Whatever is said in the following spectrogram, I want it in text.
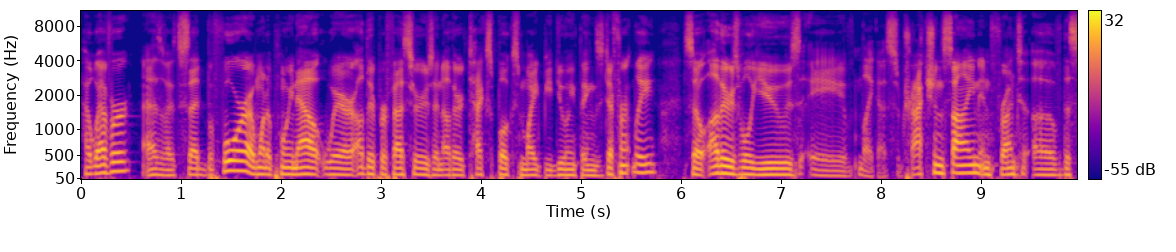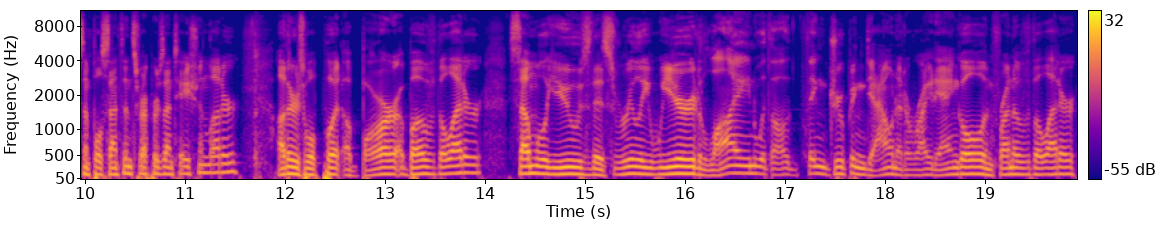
However, as I've said before, I want to point out where other professors and other textbooks might be doing things differently. So others will use a like a subtraction sign in front of the simple sentence representation letter. Others will put a bar above the letter. Some will use this really weird line with a thing drooping down at a right angle in front of the letter.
